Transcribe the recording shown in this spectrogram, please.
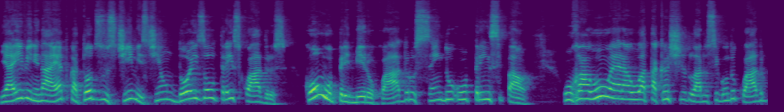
E aí, Vini, na época todos os times tinham dois ou três quadros, com o primeiro quadro sendo o principal. O Raul era o atacante titular do segundo quadro,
